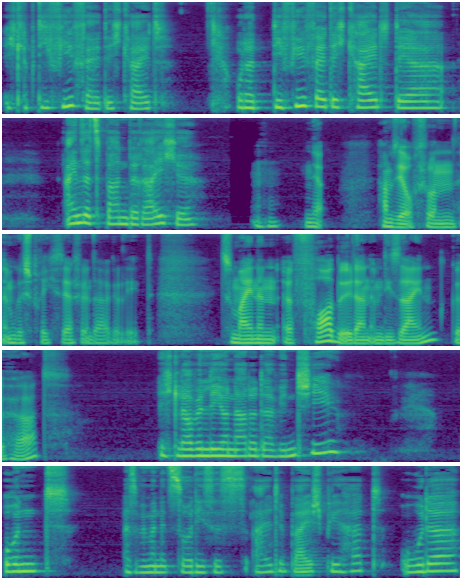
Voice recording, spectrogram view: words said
Ich glaube, die Vielfältigkeit oder die Vielfältigkeit der einsetzbaren Bereiche. Mhm. Ja, haben Sie auch schon im Gespräch sehr schön dargelegt. Zu meinen äh, Vorbildern im Design gehört? Ich glaube Leonardo da Vinci und also wenn man jetzt so dieses alte Beispiel hat oder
